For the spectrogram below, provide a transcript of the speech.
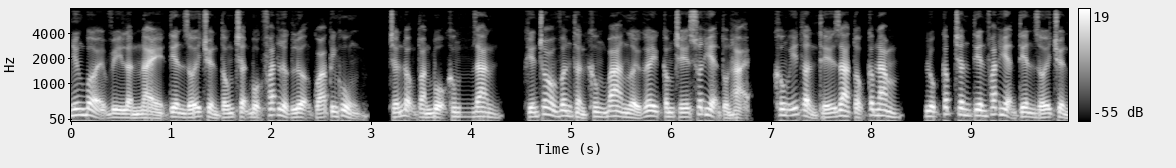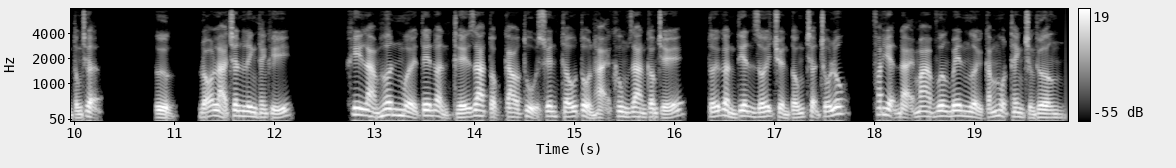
nhưng bởi vì lần này tiên giới truyền tống trận bộc phát lực lượng quá kinh khủng, chấn động toàn bộ không gian, khiến cho vân thần không ba người gây cấm chế xuất hiện tổn hại, không ít tần thế gia tộc cấp năm, lục cấp chân tiên phát hiện tiên giới truyền tống trận. Ừ đó là chân linh thanh khí khi làm hơn mười tên ẩn thế gia tộc cao thủ xuyên thấu tổn hại không gian cấm chế, tới gần tiên giới truyền tống trận chỗ lúc, phát hiện đại ma vương bên người cắm một thanh trường thương,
